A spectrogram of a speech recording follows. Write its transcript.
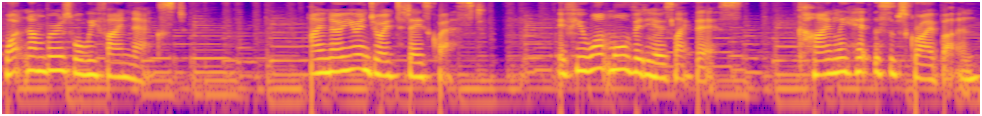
What numbers will we find next? I know you enjoyed today's quest. If you want more videos like this, kindly hit the subscribe button,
